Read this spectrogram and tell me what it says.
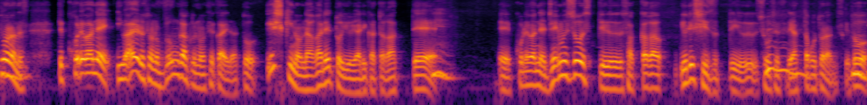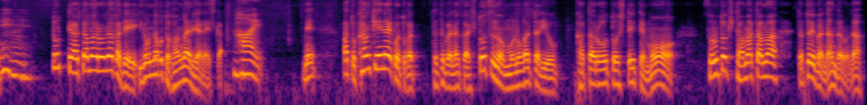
んそうなんです。で、これはね、いわゆるその文学の世界だと、意識の流れというやり方があって、えーこれはね、ジェームス・ジョイスっていう作家が、ユリシーズっていう小説でやったことなんですけど、ええ人って頭の中でいろんなことを考えるじゃないですか。はい。ね。あと関係ないことが、例えばなんか一つの物語を語ろうとしてても、その時たまたま、例えばなんだろうな、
